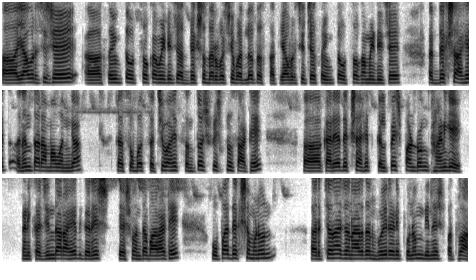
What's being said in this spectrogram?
यावर्षीचे संयुक्त उत्सव कमिटीचे अध्यक्ष दरवर्षी बदलत असतात. यावर्षीचे संयुक्त उत्सव कमिटीचे अध्यक्ष आहेत अनंता रामा वनगा त्यासोबत सचिव आहेत संतोष विष्णू साठे कार्याध्यक्ष आहेत कल्पेश पांडुरंग ठाणगे आणि खजिनदार आहेत गणेश यशवंत बाराठे. उपाध्यक्ष म्हणून अर्चना जनार्दन भोईर आणि पूनम दिनेश पथवा.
